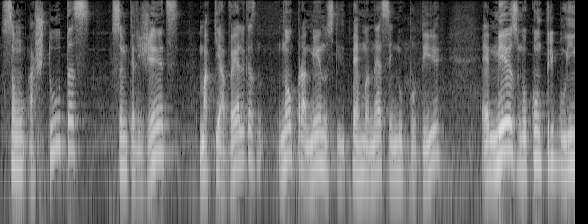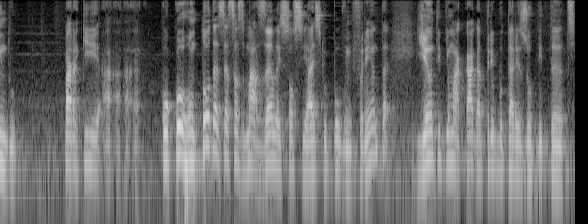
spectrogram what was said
são astutas, são inteligentes, maquiavélicas, não para menos que permanecem no poder, é mesmo contribuindo para que a- a- ocorram todas essas mazelas sociais que o povo enfrenta diante de uma carga tributária exorbitante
